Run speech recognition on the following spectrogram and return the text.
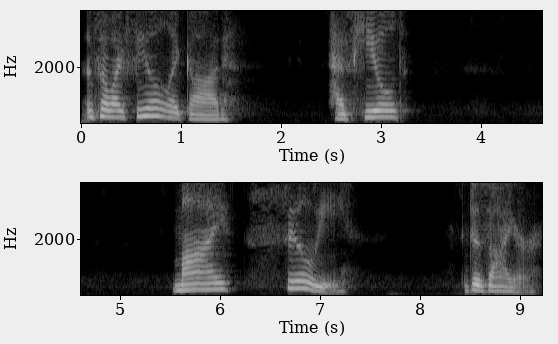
And so I feel like God has healed my silly desire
